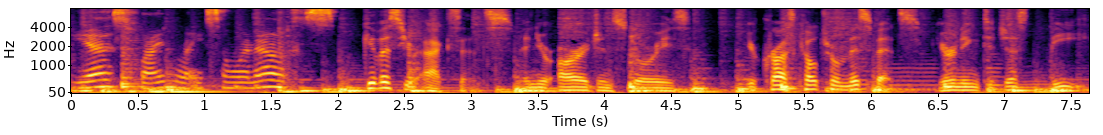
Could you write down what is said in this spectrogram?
Yes, finally, someone else. Give us your accents and your origin stories, your cross cultural misfits yearning to just be,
